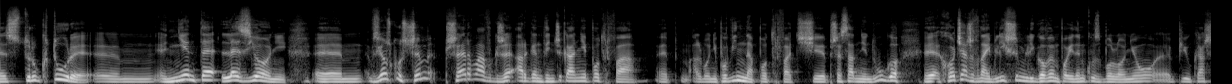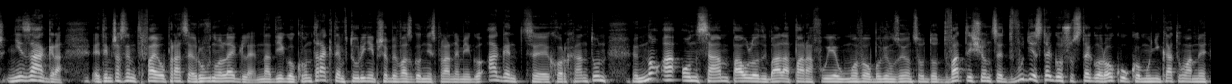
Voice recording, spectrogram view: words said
struktury struktury, niente lesioni. W związku z czym przerwa w grze Argentyńczyka nie potrwa, e, albo nie powinna potrwać e, przesadnie długo, e, chociaż w najbliższym ligowym pojedynku z Bolonią piłkarz nie zagra. Tymczasem trwają prace równolegle nad jego kontraktem. W Turynie przebywa zgodnie z planem jego agent Jorge Antun, no a on sam, Paulo Dybala, parafuje umowę obowiązującą do 2026 roku. Komunikatu mamy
